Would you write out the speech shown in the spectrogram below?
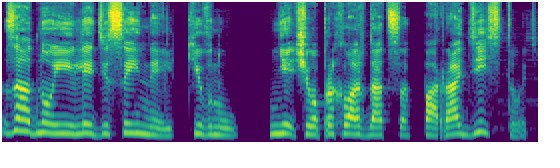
Заодно и леди Сейнель кивнул. Нечего прохлаждаться, пора действовать.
